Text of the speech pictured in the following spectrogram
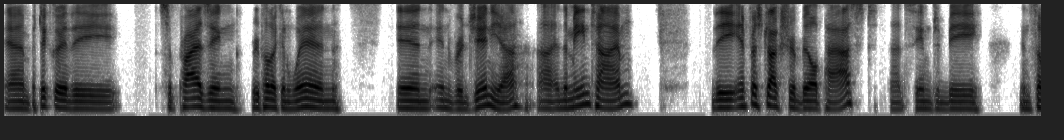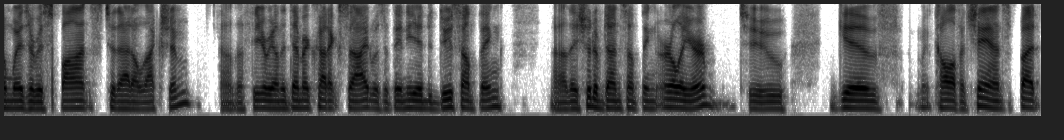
and particularly the surprising Republican win in in Virginia. Uh, in the meantime, the infrastructure bill passed. That seemed to be, in some ways, a response to that election. Uh, the theory on the Democratic side was that they needed to do something. Uh, they should have done something earlier to give McAuliffe a chance. But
